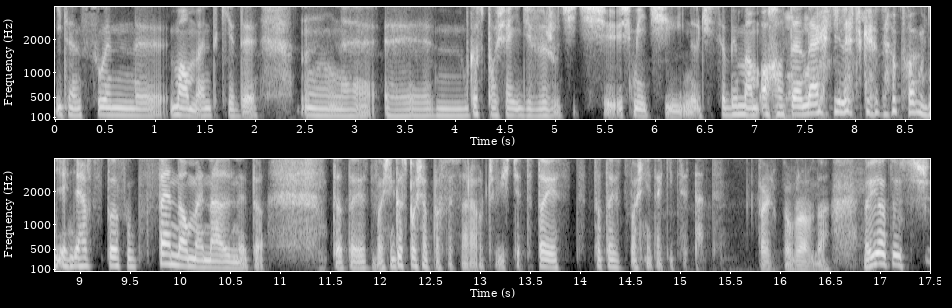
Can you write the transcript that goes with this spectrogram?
i ten słynny moment, kiedy mm, gosposia idzie wyrzucić śmieci i nuci sobie mam ochotę na chwileczkę zapomnienia w sposób fenomenalny. To, to, to jest właśnie, gosposia profesora oczywiście, to, to, jest, to, to jest właśnie taki cytat. Tak, to prawda. No ja też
